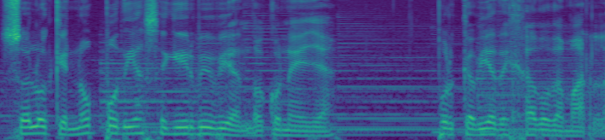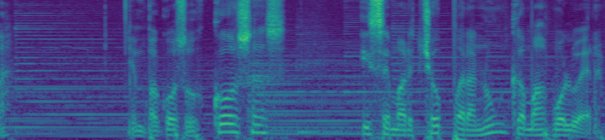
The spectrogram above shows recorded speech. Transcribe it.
solo que no podía seguir viviendo con ella, porque había dejado de amarla. Empacó sus cosas y se marchó para nunca más volver.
